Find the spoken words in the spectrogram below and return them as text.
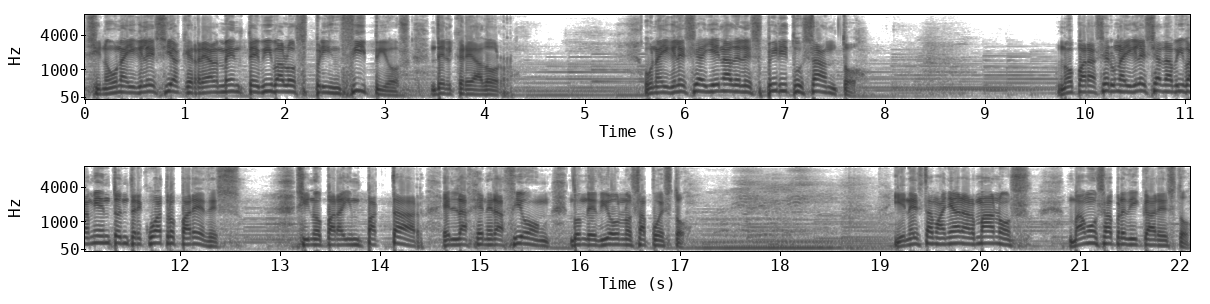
sino una iglesia que realmente viva los principios del Creador. Una iglesia llena del Espíritu Santo, no para ser una iglesia de avivamiento entre cuatro paredes sino para impactar en la generación donde Dios nos ha puesto. Y en esta mañana, hermanos, vamos a predicar esto.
